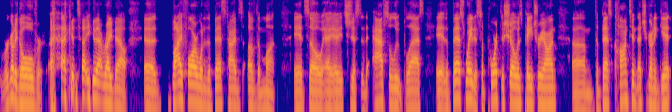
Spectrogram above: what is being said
we're gonna go over. I can tell you that right now. Uh, by far one of the best times of the month. And so uh, it's just an absolute blast. Uh, the best way to support the show is Patreon. Um, the best content that you're going to get.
